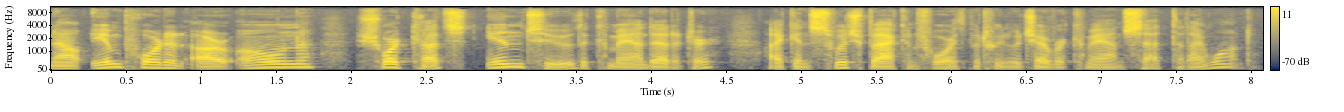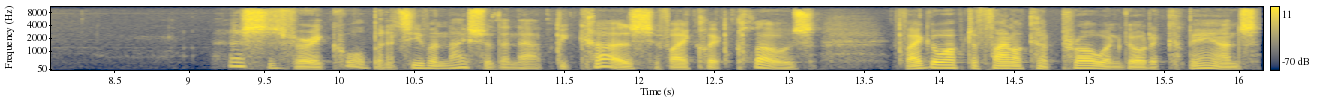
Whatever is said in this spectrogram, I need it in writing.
now imported our own shortcuts into the command editor. I can switch back and forth between whichever command set that I want. This is very cool, but it's even nicer than that because if I click close, if I go up to Final Cut Pro and go to commands,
